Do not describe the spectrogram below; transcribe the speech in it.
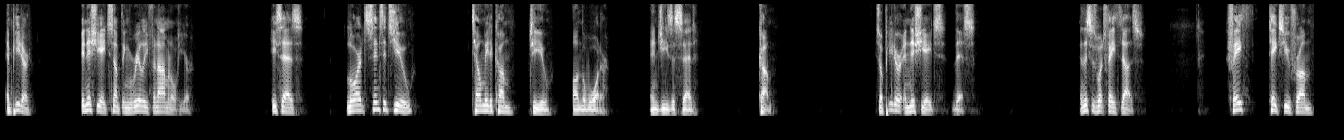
And Peter initiates something really phenomenal here. He says, Lord, since it's you, tell me to come to you on the water. And Jesus said, Come. So Peter initiates this. And this is what faith does faith takes you from,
